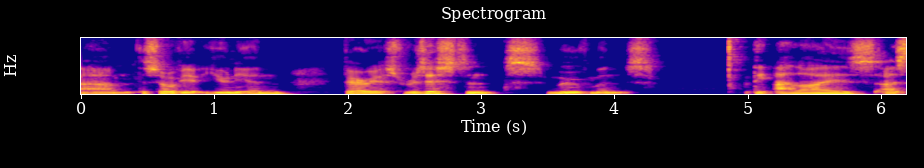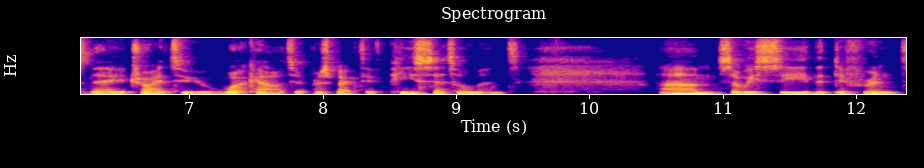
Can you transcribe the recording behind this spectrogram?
um, the Soviet Union, various resistance movements, the Allies as they tried to work out a prospective peace settlement. Um, so we see the different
